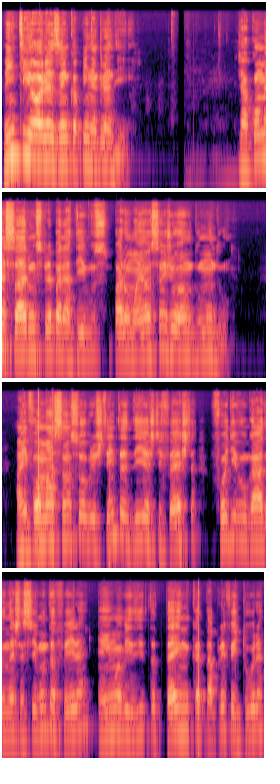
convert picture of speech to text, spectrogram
Vinte horas em Campina Grande. Já começaram os preparativos para o maior São João do mundo. A informação sobre os 30 dias de festa foi divulgada nesta segunda-feira em uma visita técnica da Prefeitura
